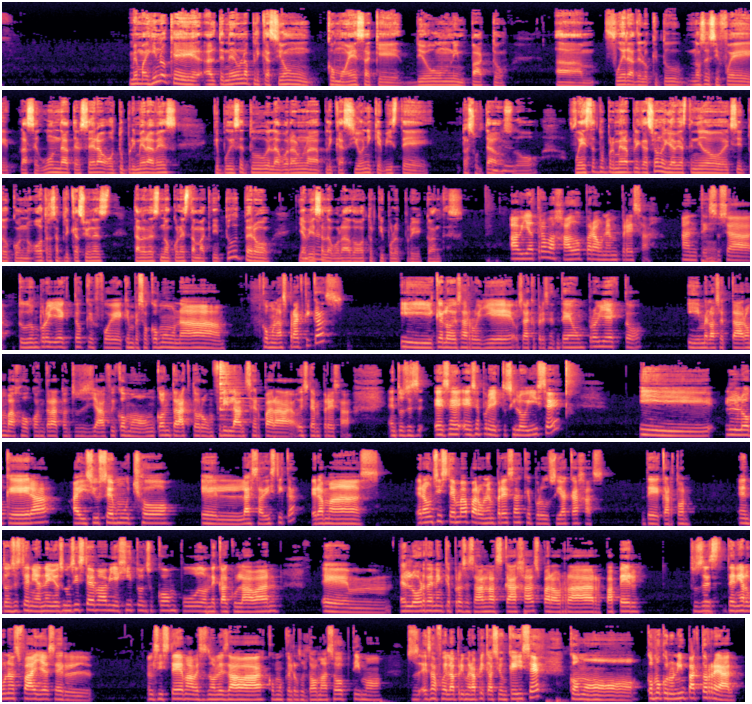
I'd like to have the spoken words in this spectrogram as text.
Me imagino que al tener una aplicación como esa que dio un impacto fuera de lo que tú, no sé si fue la segunda, tercera o tu primera vez que pudiste tú elaborar una aplicación y que viste resultados. o, ¿Fue esta tu primera aplicación o ya habías tenido éxito con otras aplicaciones, tal vez no con esta magnitud, pero ya habías elaborado otro tipo de proyecto antes? Había trabajado para una empresa antes. O sea, tuve un proyecto que fue, que empezó como una, como unas prácticas y que lo desarrollé, o sea, que presenté un proyecto y me lo aceptaron bajo contrato. Entonces ya fui como un contractor o un freelancer para esta empresa. Entonces ese, ese proyecto sí lo hice y lo que era, ahí sí usé mucho la estadística, era más, era un sistema para una empresa que producía cajas de cartón. Entonces tenían ellos un sistema viejito en su compu donde calculaban em, el orden en que procesaban las cajas para ahorrar papel. Entonces tenía algunas fallas el, sistema, a veces no les daba como que el resultado más óptimo. Entonces esa fue la primera aplicación que hice como, como con un impacto real.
